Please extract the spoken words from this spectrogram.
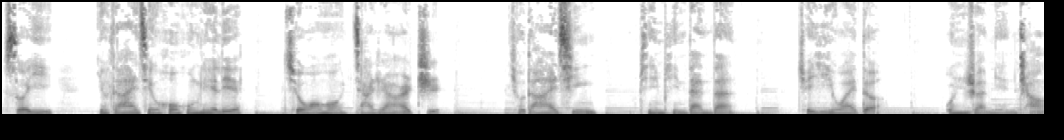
所以，有的爱情轰轰烈烈，却往往戛然而止；有的爱情平平淡淡，却意外的温软绵长。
